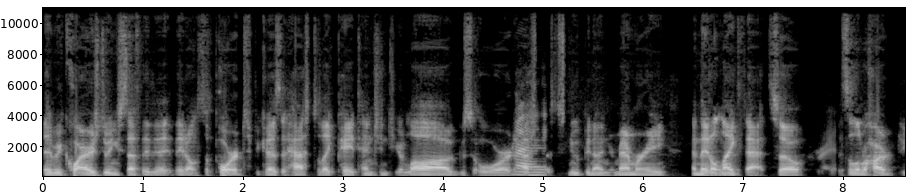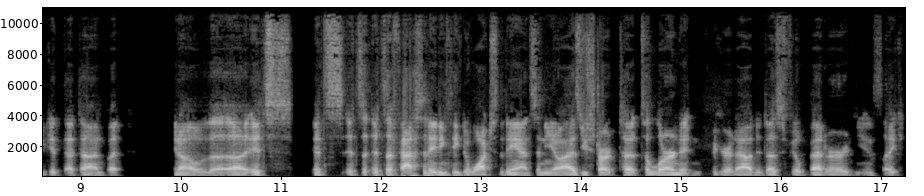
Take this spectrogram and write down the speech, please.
it requires doing stuff that they, they don't support because it has to like pay attention to your logs or it has to snoop in on your memory, and they don't like that. So Right. it's a little harder to get that done. But you know, the, uh, it's it's it's it's a fascinating thing to watch the dance, and you know, as you start to to learn it and figure it out, it does feel better. And It's like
